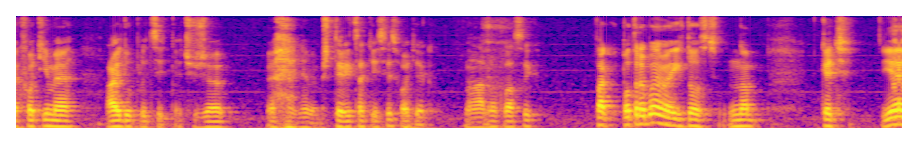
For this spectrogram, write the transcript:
tak fotíme aj duplicitne, čiže ja neviem, 40 tisíc fotiek na Arno Classic. Fakt, potrebujeme ich dosť. Na, keď je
